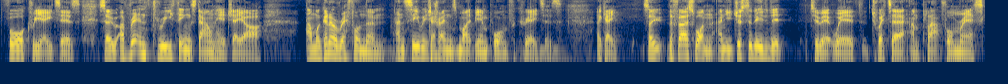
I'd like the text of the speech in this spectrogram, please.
for creators. So I've written three things down here, JR, and we're going to riff on them and see which trends might be important for creators. Okay, so the first one, and you just alluded it to it with Twitter and platform risk.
